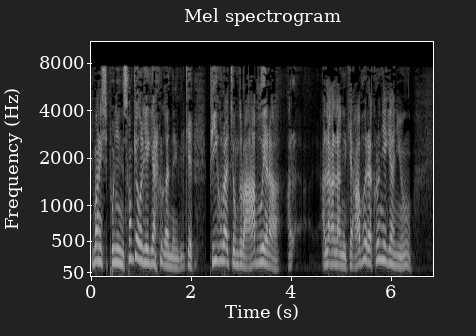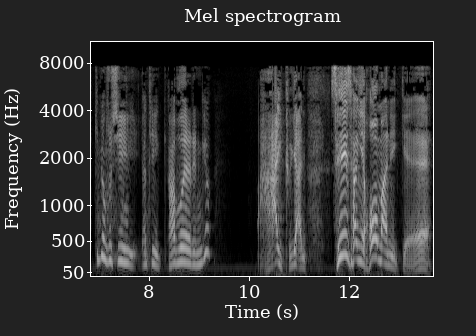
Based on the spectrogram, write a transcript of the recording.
김학래 씨 본인 성격을 얘기하는 것 같네요. 그렇게 비굴할 정도로 아부해라, 알- 알랑알랑 이렇게 아부해라 그런 얘기 아니요. 김병수 씨한테 아부해라는겨? 아이 그게 아니 세상에 험하니께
